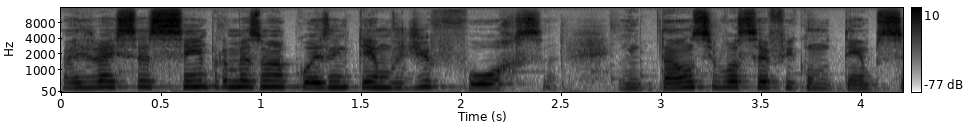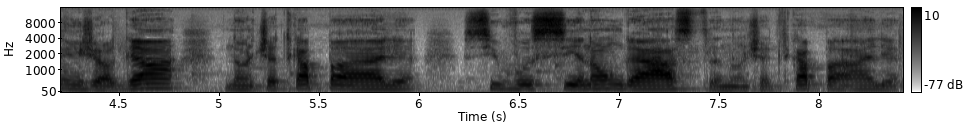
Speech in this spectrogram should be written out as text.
mas vai ser sempre a mesma coisa em termos de força. Então, se você fica um tempo sem jogar, não te atrapalha. Se você não gasta, não te atrapalha.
